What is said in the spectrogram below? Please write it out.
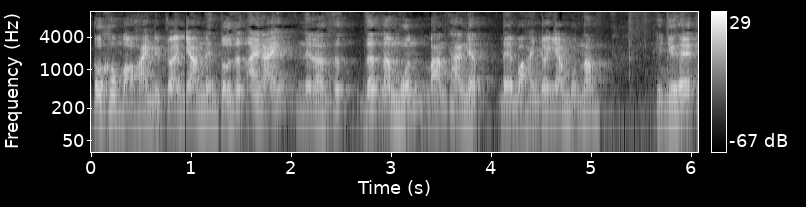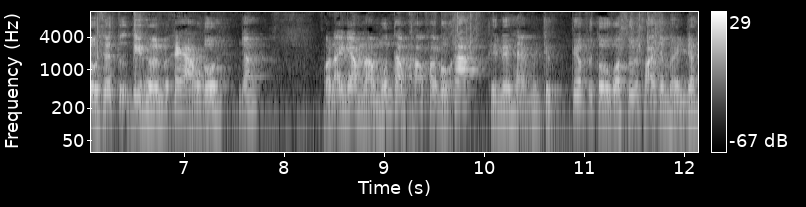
tôi không bảo hành được cho anh em nên tôi rất ai náy, nên là rất rất là muốn bán hàng Nhật để bảo hành cho anh em một năm. Thì như thế tôi sẽ tự tin hơn với khách hàng của tôi nhá còn anh em nào muốn tham khảo các đồ khác thì liên hệ với trực tiếp với tôi qua số điện thoại trên màn hình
